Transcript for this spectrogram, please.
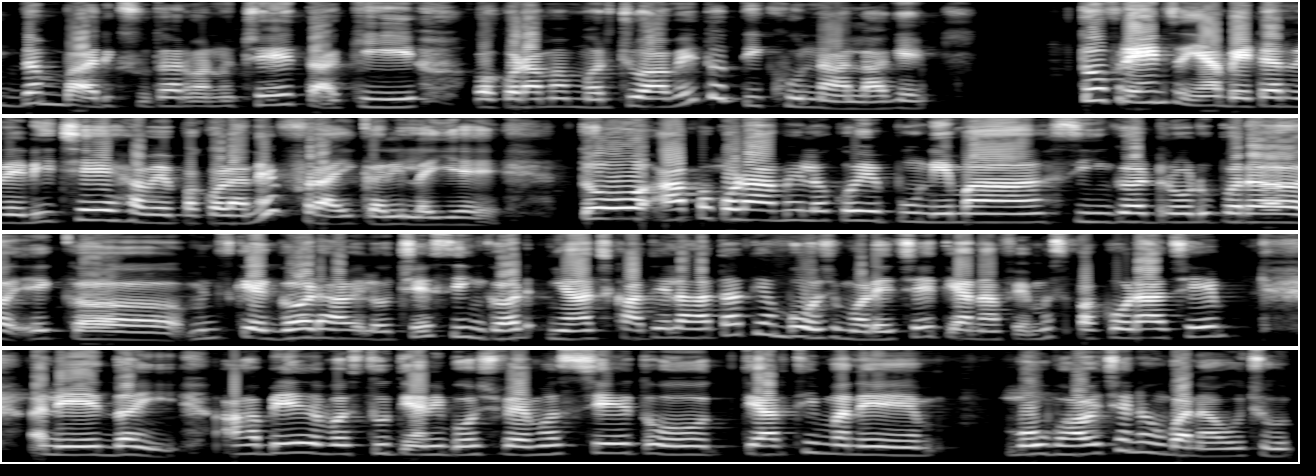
એકદમ બારીક સુધારવાનું છે તાકી પકોડામાં મરચું આવે તો તીખું ના લાગે. તો ફ્રેન્ડ્સ અહીંયા બેટર રેડી છે. હવે પકોડાને ફ્રાય કરી લઈએ. તો આ પકોડા અમે લોકોએ પુણેમાં સિંહગઢ રોડ ઉપર એક મીન્સ કે ગઢ આવેલો છે, સિંહગઢ. ત્યાં જ ખાધેલા હતા. ત્યાં બહુ જ મળે છે. ત્યાંના ફેમસ પકોડા છે અને દહીં. આ બે વસ્તુ ત્યાંની બહુ જ ફેમસ છે. તો ત્યારથી મને બહુ ભાવે છે ને હું બનાવું છું.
